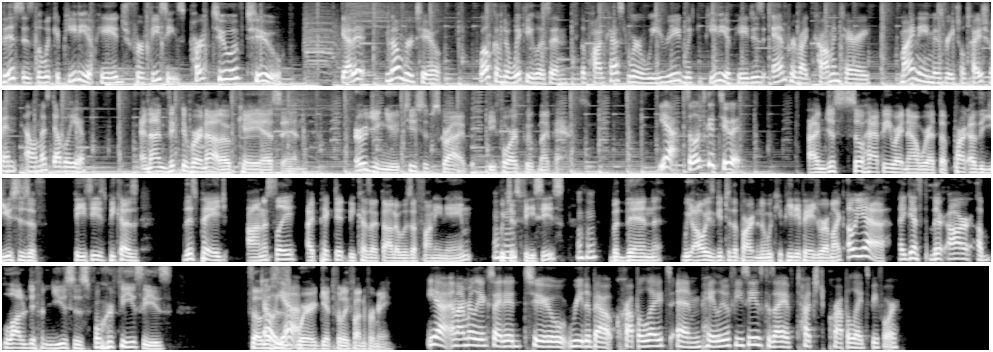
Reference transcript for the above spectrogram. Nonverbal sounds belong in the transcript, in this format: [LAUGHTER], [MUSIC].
This is the Wikipedia page for feces, part two of two. Get it? Number two. Welcome to WikiListen, the podcast where we read Wikipedia pages and provide commentary. My name is Rachel Teichman, LMSW. And I'm Victor Varnado, KSN, urging you to subscribe before I poop my pants. Yeah, so let's get to it. I'm just so happy right now we're at the part of the uses of feces because this page, honestly, I picked it because I thought it was a funny name, which Mhm. is feces. Mhm. But then we always get to the part in the Wikipedia page where I'm like, oh, yeah, I guess there are a lot of different uses [LAUGHS] for feces. So this Oh, is where it gets really fun for me. Yeah, and I'm really excited to read about cropolites and paleofeces because I have touched cropolites before.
